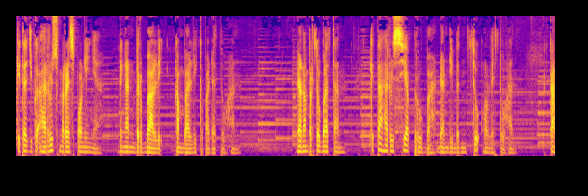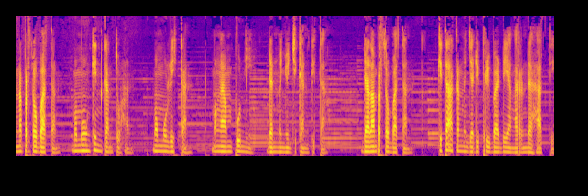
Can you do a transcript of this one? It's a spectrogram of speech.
Kita juga harus meresponinya dengan berbalik kembali kepada Tuhan. Dalam pertobatan, kita harus siap berubah dan dibentuk oleh Tuhan. Karena pertobatan memungkinkan Tuhan memulihkan, mengampuni, dan menyucikan kita dalam pertobatan, kita akan menjadi pribadi yang rendah hati,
